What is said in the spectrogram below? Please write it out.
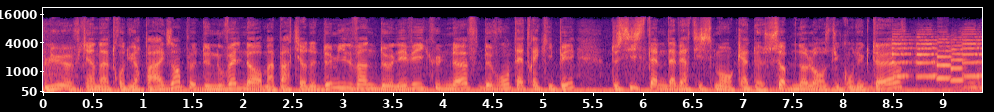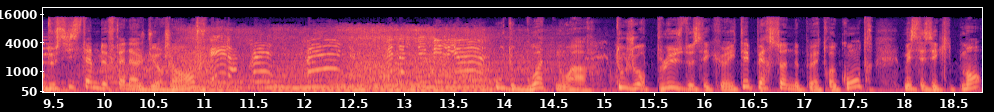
L'UE vient d'introduire par exemple de nouvelles normes. À partir de 2022, les véhicules neufs devront être équipés de systèmes d'avertissement en cas de somnolence du conducteur, de systèmes de freinage d'urgence Et la freine Freine Pédale du milieu ou de boîtes noires. Toujours plus de sécurité, personne ne peut être contre, mais ces équipements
